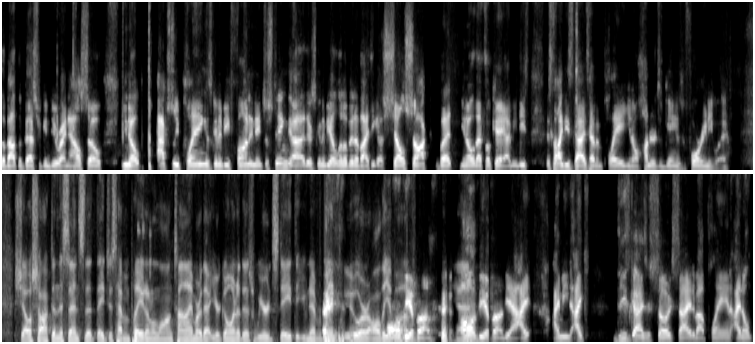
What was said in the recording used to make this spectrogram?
about the best we can do right now. So you know, actually playing is going to be fun and interesting. Uh, there's going to be a little bit of I think a shell shock, but you know that's okay. I mean, these it's not like these guys haven't played you know hundreds of games before anyway shell shocked in the sense that they just haven't played in a long time or that you're going to this weird state that you've never been to or all the all above? of the above? yeah. all of the above yeah. I i mean i these guys are so excited about playing. I don't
